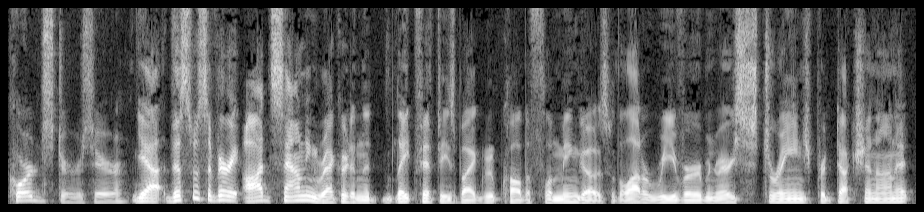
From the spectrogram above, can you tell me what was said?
chordsters here. Yeah, this was a very odd sounding record in the late 50s by a group called the Flamingos with a lot of reverb and very strange production on it.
